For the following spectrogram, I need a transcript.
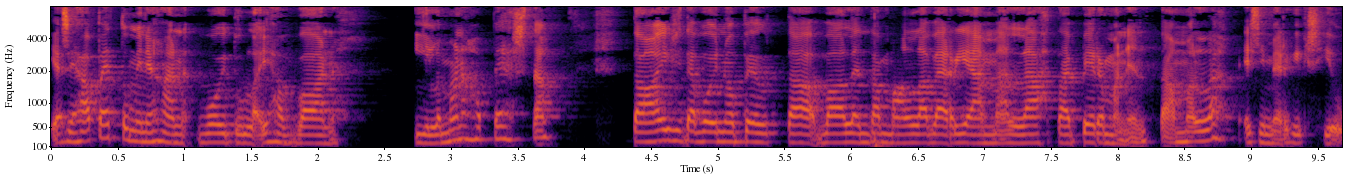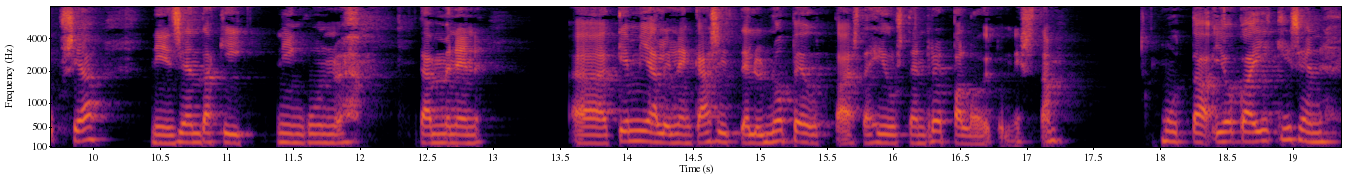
Ja se hapettuminenhan voi tulla ihan vaan ilman hapesta, tai sitä voi nopeuttaa vaalentamalla, värjäämällä tai permanenttaamalla esimerkiksi hiuksia, niin sen takia niin kun tämmöinen kemiallinen käsittely nopeuttaa sitä hiusten repaloitumista. Mutta joka ikisen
